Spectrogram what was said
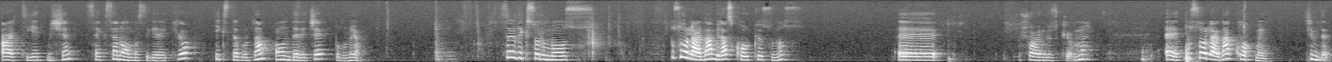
artı 70'in 80 olması gerekiyor. x de buradan 10 derece bulunuyor. Sıradaki sorumuz. Bu sorulardan biraz korkuyorsunuz. Ee, şu an gözüküyor mu? Evet bu sorulardan korkmayın. Şimdi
